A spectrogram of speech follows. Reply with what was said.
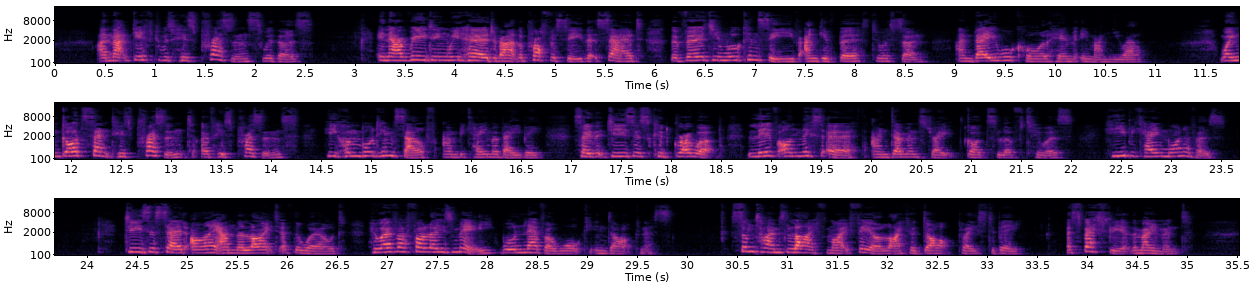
And that gift was his presence with us. In our reading, we heard about the prophecy that said, The Virgin will conceive and give birth to a son, and they will call him Emmanuel. When God sent his present of his presence, he humbled himself and became a baby so that Jesus could grow up, live on this earth, and demonstrate God's love to us. He became one of us. Jesus said, I am the light of the world. Whoever follows me will never walk in darkness. Sometimes life might feel like a dark place to be, especially at the moment.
